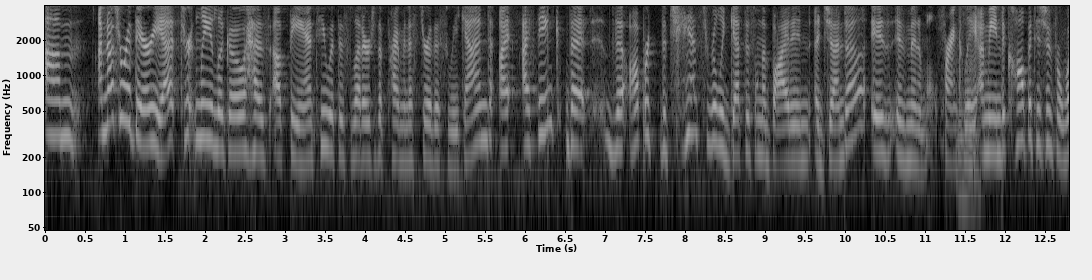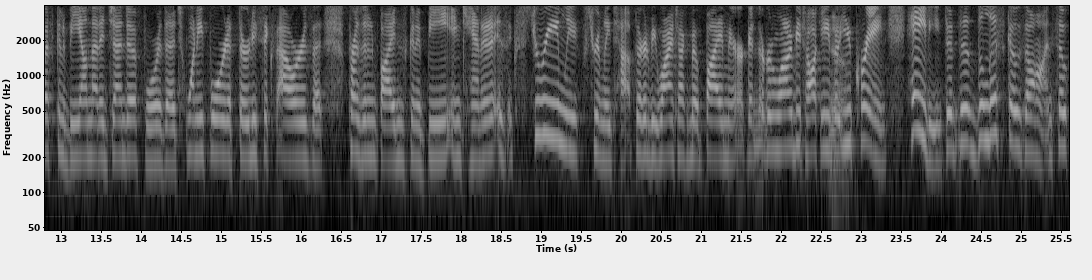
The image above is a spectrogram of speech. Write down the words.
Um, I'm not sure we're there yet. Certainly, Legault has upped the ante with this letter to the Prime Minister this weekend. I, I think that the the chance to really get this on the Biden agenda is, is minimal, frankly. Mm-hmm. I mean, the competition for what's going to be on that agenda for the 24 to 36 hours that President Biden's going to be in Canada is extremely, extremely tough. They're going to be wanting to talk about Buy American. They're going to want to be talking yeah. about Ukraine, Haiti. The, the, the list goes on. So,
